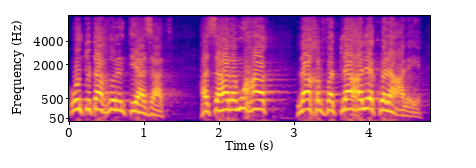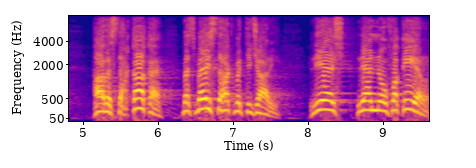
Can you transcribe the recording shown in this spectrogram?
وأنتم تأخذون امتيازات. هسه هذا مو حق لا خلفت لا عليك ولا علي. هذا استحقاقه بس ما يستحق بالتجاري. ليش؟ لأنه فقير.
